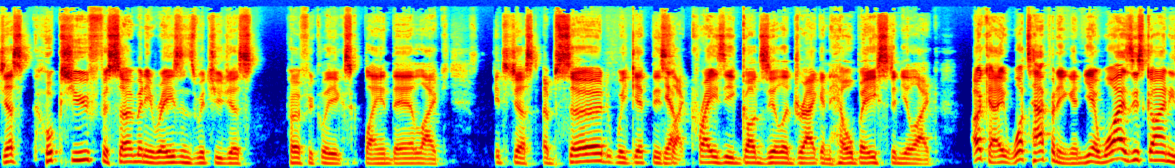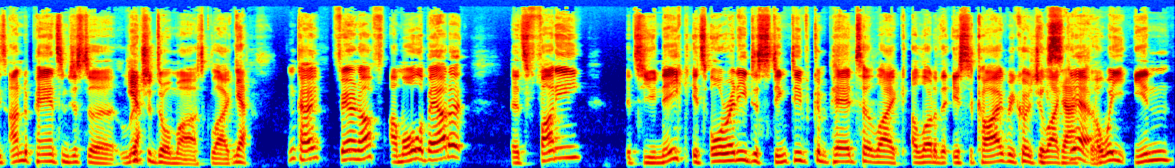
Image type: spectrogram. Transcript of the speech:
just hooks you for so many reasons, which you just perfectly explained there. Like it's just absurd. We get this yep. like crazy Godzilla dragon hell beast, and you're like, okay, what's happening? And yeah, why is this guy in his underpants and just a luchador mask? Like, yeah, okay, fair enough. I'm all about it. It's funny it's unique. It's already distinctive compared to like a lot of the isekai because you're exactly. like, yeah, are we in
